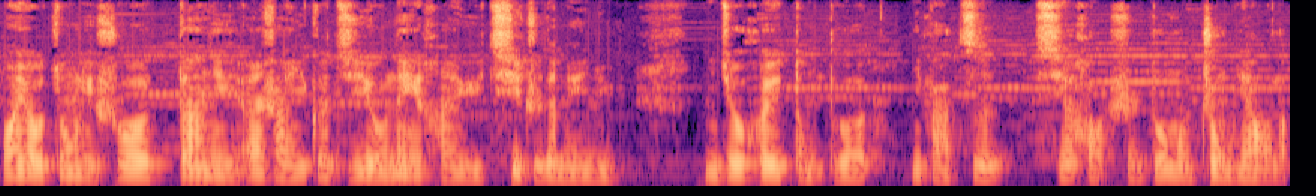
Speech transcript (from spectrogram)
网友宗理说当你爱上一个极有内涵与气质的美女你就会懂得你把字写好是多么重要了。”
